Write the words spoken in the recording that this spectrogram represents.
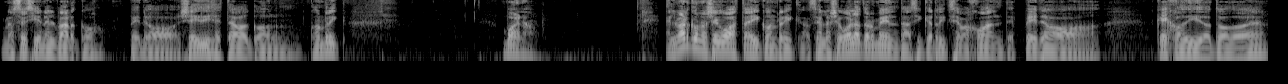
No sé si en el barco, pero Jadis estaba con, con Rick. Bueno, el barco no llegó hasta ahí con Rick, o sea, lo llevó a la tormenta, así que Rick se bajó antes, pero qué jodido todo, ¿eh?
